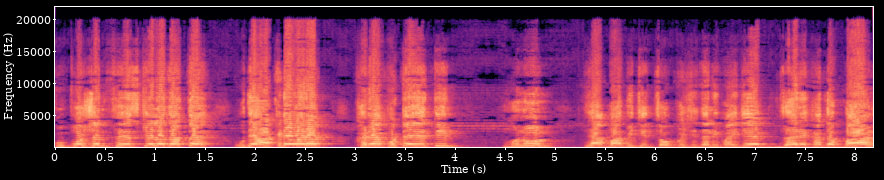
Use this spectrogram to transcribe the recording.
कुपोषण फेस केलं जात आहे उद्या आकडेवाऱ्यात खऱ्या खोट्या येतील. म्हणून ह्या बाबीची चौकशी झाली पाहिजे. जर एखादं बाळ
